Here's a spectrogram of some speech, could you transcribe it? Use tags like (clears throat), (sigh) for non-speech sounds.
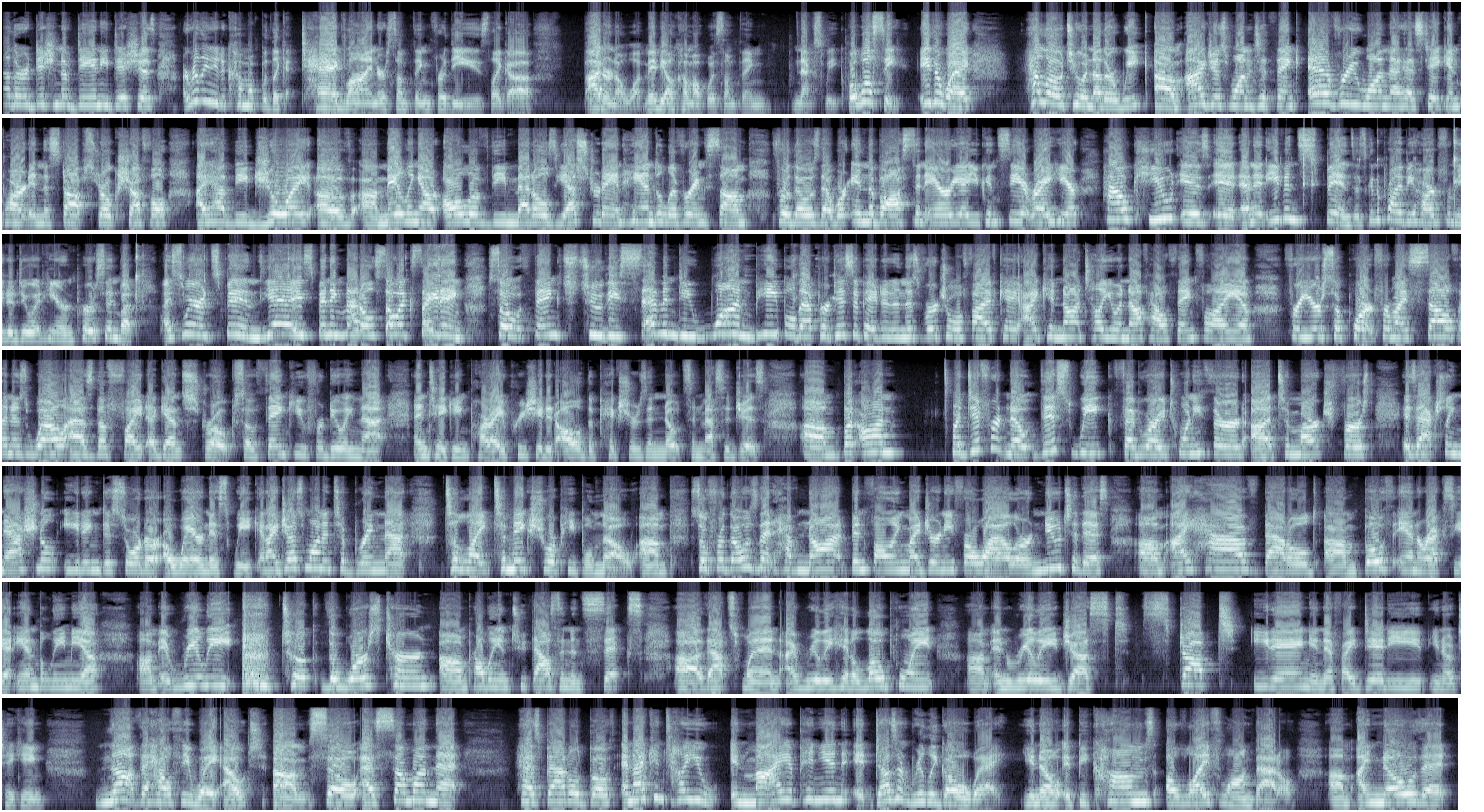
another edition of Dani Dishes. I really need to come up with like a tagline or something for these, like a I don't know what. Maybe I'll come up with something next week, but we'll see. Either way, Hello to another week. Um, I just wanted to thank everyone that has taken part in the Stop Stroke Shuffle. I had the joy of uh, mailing out all of the medals yesterday and hand delivering some for those that were in the Boston area. You can see it right here. How cute is it? And it even spins. It's going to probably be hard for me to do it here in person, but I swear it spins. Yay, spinning medals. So exciting. So thanks to the 71 people that participated in this virtual 5K. I cannot tell you enough how thankful I am for your support for myself and as well as the fight against stroke. So thank you for doing that and taking part. I appreciated all of the pictures and notes and messages. Um, but on a different note, this week, February 23rd uh, to March 1st, is actually National Eating Disorder Awareness Week. And I just wanted to bring that to light to make sure people know. Um, so, for those that have not been following my journey for a while or are new to this, um, I have battled um, both anorexia and bulimia. Um, it really (clears throat) took the worst turn um, probably in 2006. Uh, that's when I really hit a low point, um, and really just stopped eating and if I did eat, you know, taking not the healthy way out. So as someone that has battled both, and I can tell you, in my opinion, it doesn't really go away. You know, it becomes a lifelong battle. Um, I know that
